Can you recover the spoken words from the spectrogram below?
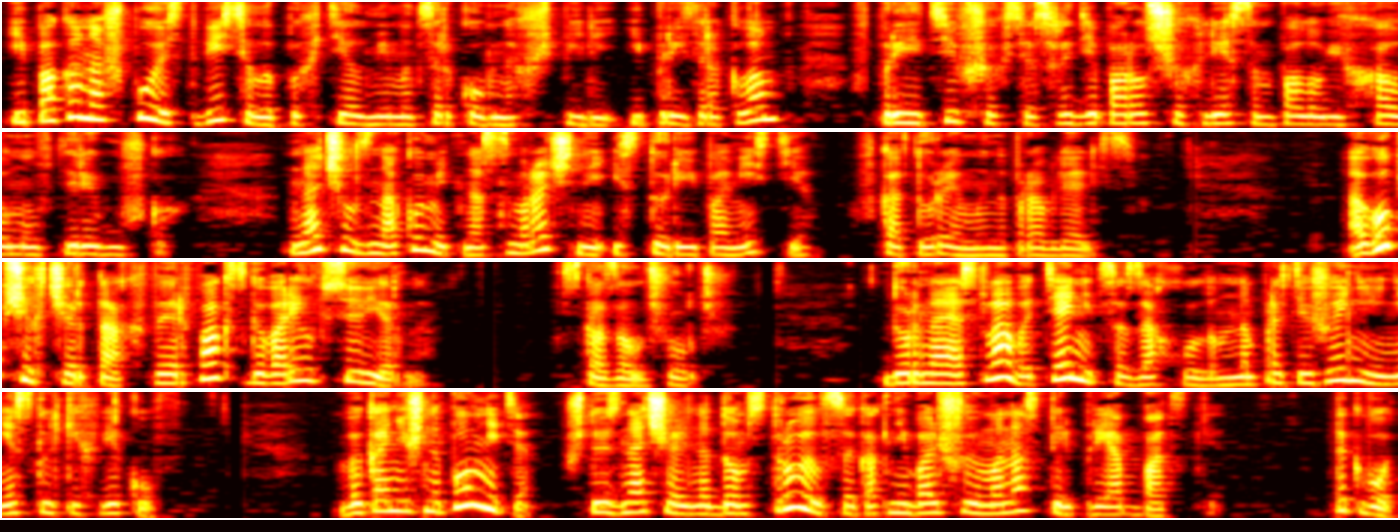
и пока наш поезд весело пыхтел мимо церковных шпилей и призрак ламп в приютившихся среди поросших лесом пологих холмов деревушках, начал знакомить нас с мрачной историей поместья, в которое мы направлялись. А в общих чертах Фэрфакс говорил все верно, сказал Джордж. Дурная слава тянется за холлом на протяжении нескольких веков. Вы, конечно, помните, что изначально дом строился как небольшой монастырь при аббатстве. Так вот,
